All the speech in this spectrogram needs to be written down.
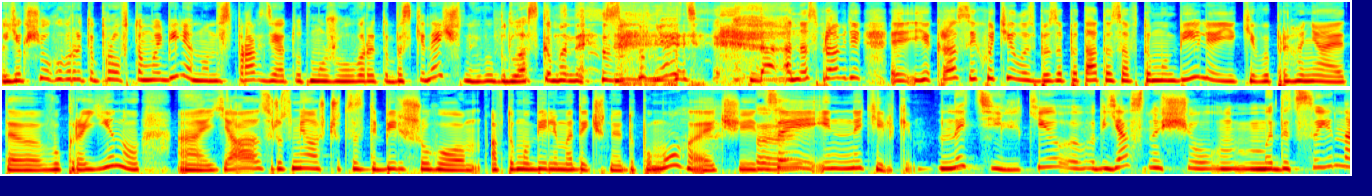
Якщо говорити про автомобілі, ну насправді я тут можу говорити безкінечно, і ви, будь ласка, мене зупиняйте. Да, а насправді е, якраз і хотілося б запитати за автомобілі, які ви приганяєте в Україну. Е, Я зрозуміла, що це здебільшого автомобілі медичної допомоги, чи Е, це і не тільки. Не тільки ясно, що медицина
